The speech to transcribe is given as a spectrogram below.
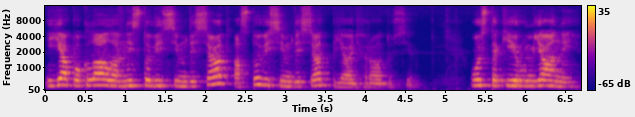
і я поклала не 180, а 185 градусів. Ось такий рум'яний,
